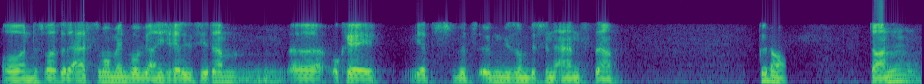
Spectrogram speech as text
Und das war so der erste Moment, wo wir eigentlich realisiert haben, äh, okay, jetzt wird es irgendwie so ein bisschen ernster. Genau. Dann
